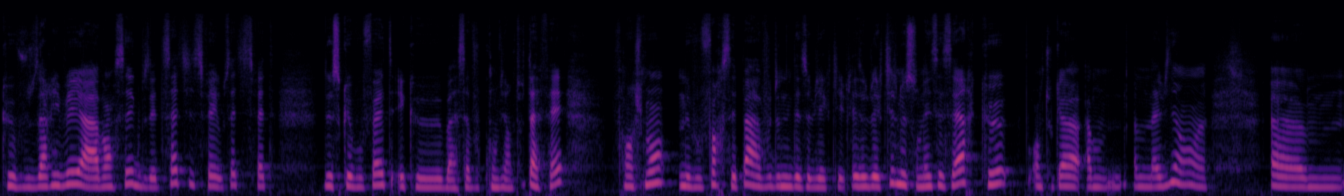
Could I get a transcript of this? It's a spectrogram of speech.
que vous arrivez à avancer, que vous êtes satisfait ou satisfaite de ce que vous faites et que bah, ça vous convient tout à fait, franchement, ne vous forcez pas à vous donner des objectifs. Les objectifs ne sont nécessaires que, en tout cas à mon, avis, hein, euh,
